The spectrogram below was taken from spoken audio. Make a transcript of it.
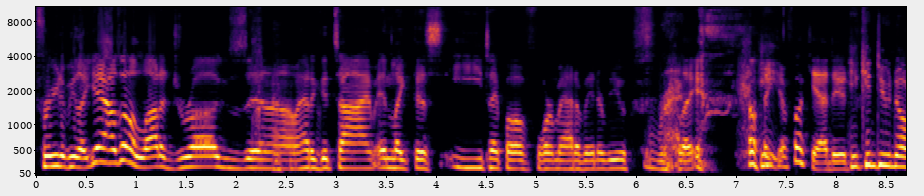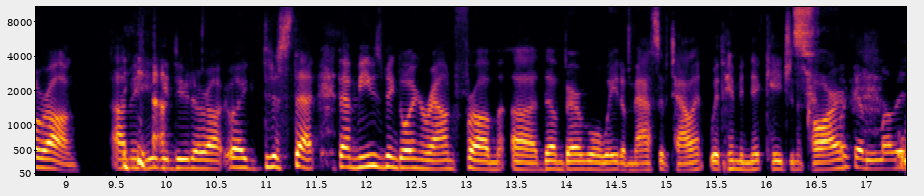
free to be like, "Yeah, I was on a lot of drugs and uh, I had a good time," in like this e type of format of interview. Right. Like, I'm like, He- yeah, fuck yeah, dude. he can do no wrong. I mean, he Yeah. can do no wrong. Like just that that meme's been going around from uh, the unbearable weight of massive talent with him and Nick Cage in the car. love it.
